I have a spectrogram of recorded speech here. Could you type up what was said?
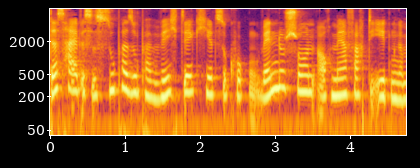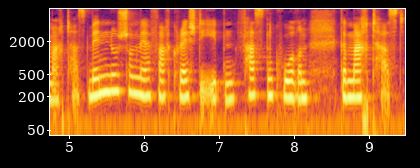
deshalb ist es super, super wichtig, hier zu gucken, wenn du schon auch mehrfach Diäten gemacht hast, wenn du schon mehrfach Crash-Diäten, Fastenkuren gemacht hast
